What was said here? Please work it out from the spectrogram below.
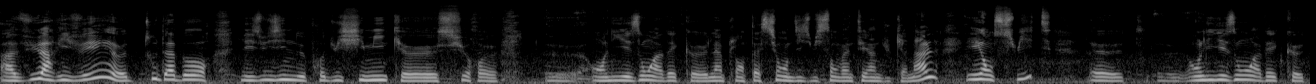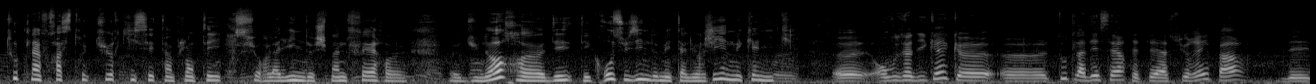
a vu arriver tout d'abord les usines de produits chimiques sur en liaison avec l'implantation en 1821 du canal, et ensuite euh, euh, en liaison avec euh, toute l'infrastructure qui s'est implantée sur la ligne de chemin de fer du Nord, des, grosses usines de métallurgie et de mécanique. on vous indiquait que toute la desserte était assurée par des,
